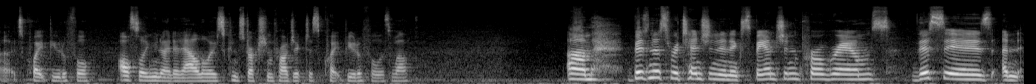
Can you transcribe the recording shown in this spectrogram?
Uh, it's quite beautiful. Also, United Alloys construction project is quite beautiful as well. Um, business retention and expansion programs. This is an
